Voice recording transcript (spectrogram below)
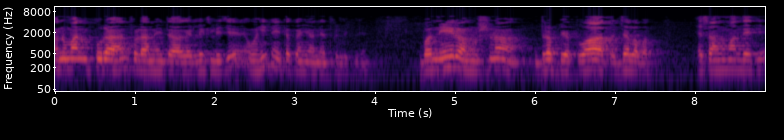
अनुमान पूरा, थोड़ा नहीं तो अगर लिख लीजिए, वही नहीं तो कहीं अन्यत्र लिख लीजिए। बनीर अनुष्ण द्रव्यत्वात जलवत। ऐसा अनुमान दे दिए।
